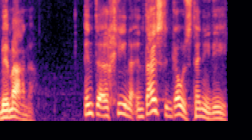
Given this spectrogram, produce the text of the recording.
بمعنى أنت أخينا أنت عايز تتجوز تاني ليه؟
